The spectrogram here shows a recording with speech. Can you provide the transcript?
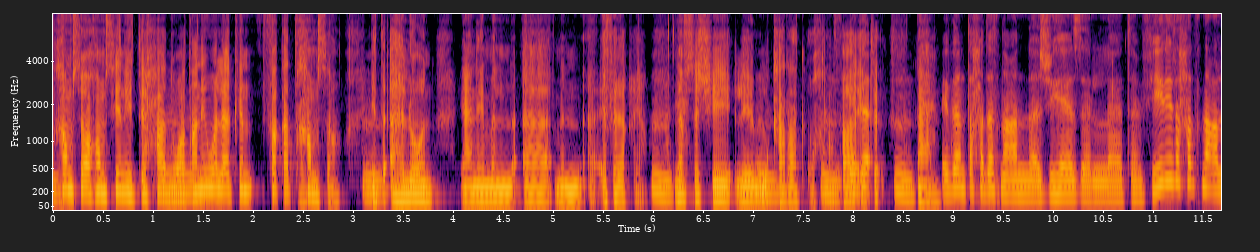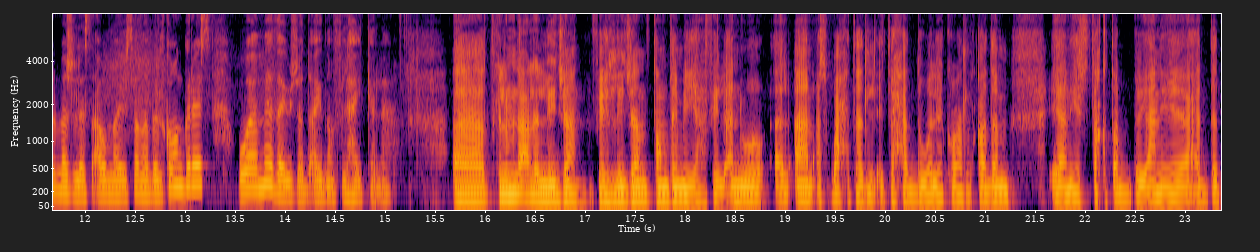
55 اتحاد. وطني ولكن فقط خمسة. يتأهلون يعني من آه، من إفريقيا. نفس الشيء للقارات الأخرى. إذا, نعم. إذا تحدثنا عن الجهاز التنفيذي تحدثنا عن المجلس أو ما يسمى بالكونغرس وماذا يوجد أيضا في الهيكلة؟ تكلمنا عن اللجان فيه اللجان التنظيمية في لأنه الآن أصبحت هذا الاتحاد الدولي لكرة القدم يعني يستقطب يعني عدة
